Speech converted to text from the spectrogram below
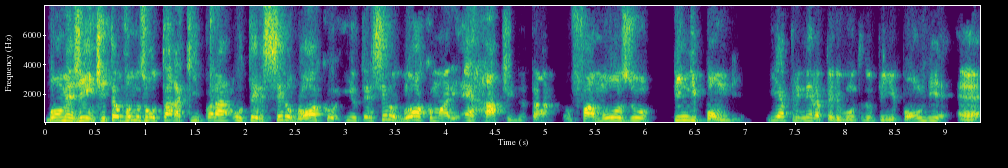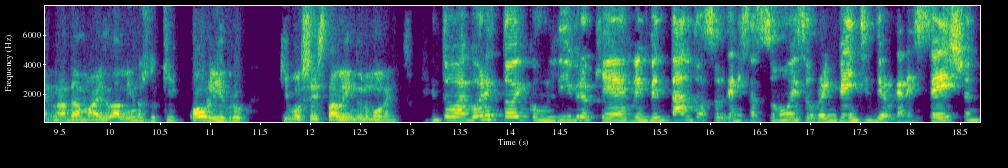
Bom, minha gente, então vamos voltar aqui para o terceiro bloco. E o terceiro bloco, Mari, é rápido, tá? O famoso ping-pong. E a primeira pergunta do ping-pong é nada mais, nada menos do que qual livro que você está lendo no momento. Então, agora estou com um livro que é Reinventando as Organizações, ou Reinventing the Organization,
